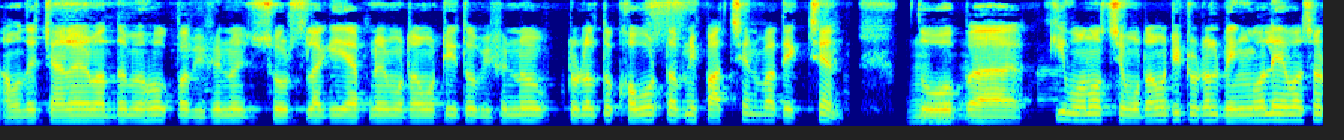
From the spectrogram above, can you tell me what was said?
আমাদের চ্যানেলের মাধ্যমে হোক বা বিভিন্ন সোর্স লাগিয়ে আপনার মোটামুটি তো বিভিন্ন টোটাল তো খবর তো আপনি পাচ্ছেন বা দেখছেন। তো কি মনে হচ্ছে? মোটামুটি টোটাল বেঙ্গলে এবছর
